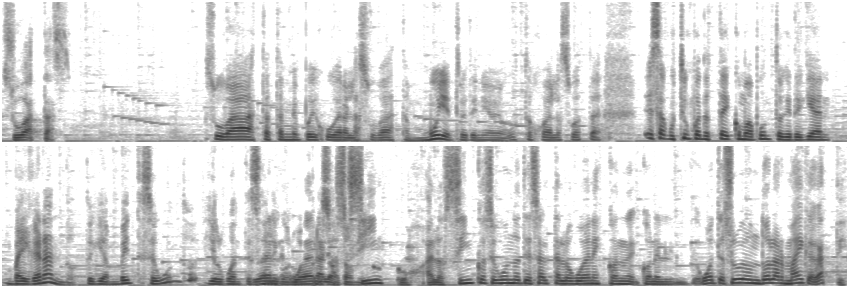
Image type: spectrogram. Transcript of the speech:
Subastas. Subastas, también podéis jugar a las subastas. Muy entretenido, me gusta jugar a las subastas. Esa cuestión cuando estáis como a punto que te quedan, vais ganando, te quedan 20 segundos y el guante sale con un weón, a precio los atómico. 5 a los 5 segundos te saltan los weones con, con el weón te suben un dólar más y cagaste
